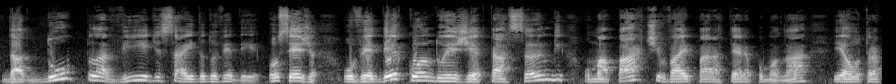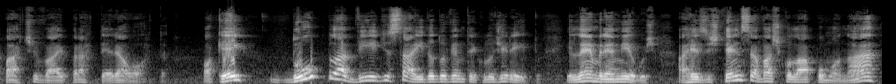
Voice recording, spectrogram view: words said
da dupla via de saída do VD. Ou seja, o VD, quando ejetar sangue, uma parte vai para a artéria pulmonar e a outra parte vai para a artéria aorta. Ok? Dupla via de saída do ventrículo direito. E lembrem, amigos, a resistência vascular pulmonar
